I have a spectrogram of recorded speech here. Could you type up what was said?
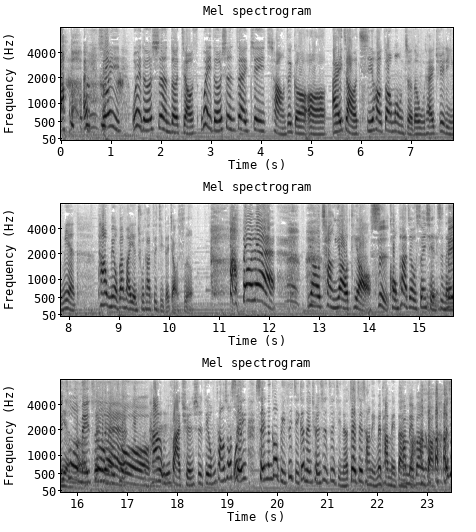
哎，所以魏德胜的角色，魏德胜在这一场这个呃《矮脚七号造梦者》的舞台剧里面，他没有办法演出他自己的角色。对不对？要唱要跳，是恐怕只有孙协志能演。没错，没错，没错。他无法诠释自己。我们常说，谁谁能够比自己更能诠释自己呢？在这场里面，他没办法，他没办法。而且，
